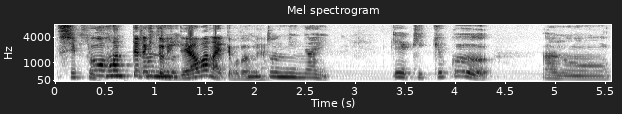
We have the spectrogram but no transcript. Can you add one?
湿布を貼ってる人に出会わないってことだね。本当にない。で結局あの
